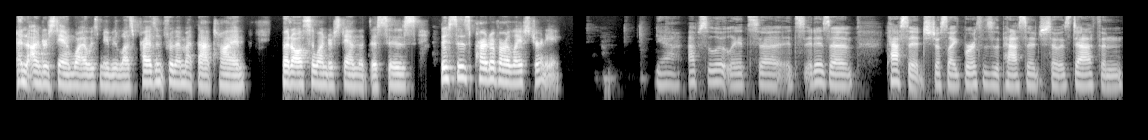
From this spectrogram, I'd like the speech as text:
and understand why I was maybe less present for them at that time, but also understand that this is this is part of our life's journey. Yeah, absolutely. It's uh it's it is a passage, just like birth is a passage, so is death and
